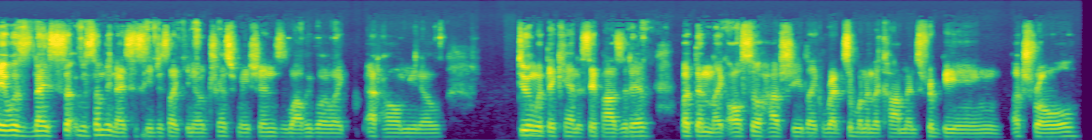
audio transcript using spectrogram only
it was nice. It was something nice to see, just like you know, transformations while people are like at home, you know, doing what they can to stay positive. But then like also how she like read someone in the comments for being a troll.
